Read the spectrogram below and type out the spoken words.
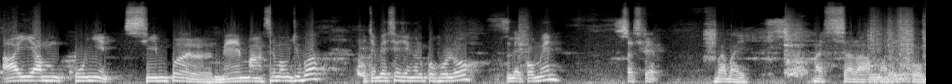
Ayam kunyit simple. Memang senang mencuba. Macam biasa jangan lupa follow, like, komen, subscribe. Bye bye. Assalamualaikum.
